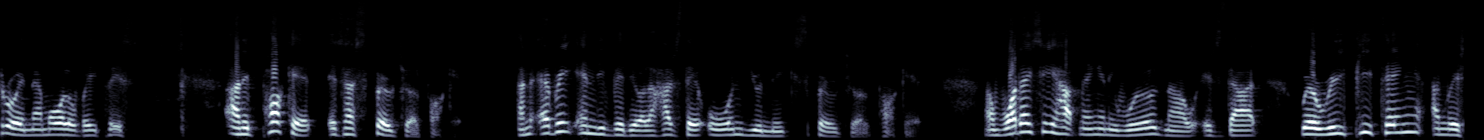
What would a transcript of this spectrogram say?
throwing them all over the place and a pocket is a spiritual pocket. And every individual has their own unique spiritual pocket. And what I see happening in the world now is that we're repeating and we're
